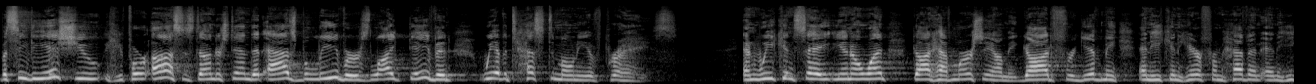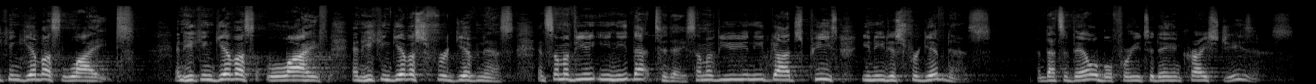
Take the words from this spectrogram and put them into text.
But see, the issue for us is to understand that as believers, like David, we have a testimony of praise. And we can say, you know what? God, have mercy on me. God, forgive me. And He can hear from heaven and He can give us light. And He can give us life. And He can give us forgiveness. And some of you, you need that today. Some of you, you need God's peace. You need His forgiveness. And that's available for you today in Christ Jesus.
